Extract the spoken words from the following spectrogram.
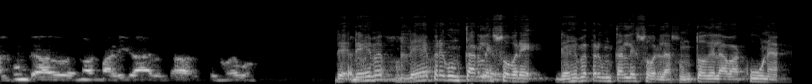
algún grado de normalidad, ¿verdad? De nuevo. déjeme, déjeme preguntarle sobre, déjeme preguntarle sobre el asunto de la vacuna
